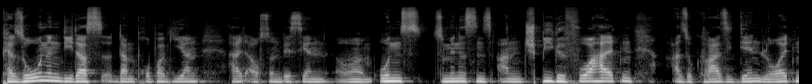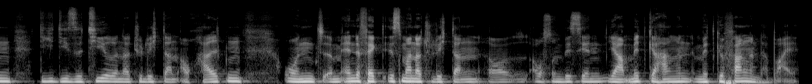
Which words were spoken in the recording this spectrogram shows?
Personen, die das dann propagieren, halt auch so ein bisschen äh, uns zumindest an Spiegel vorhalten. Also quasi den Leuten, die diese Tiere natürlich dann auch halten. Und im Endeffekt ist man natürlich dann äh, auch so ein bisschen ja mitgehangen, mitgefangen dabei.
